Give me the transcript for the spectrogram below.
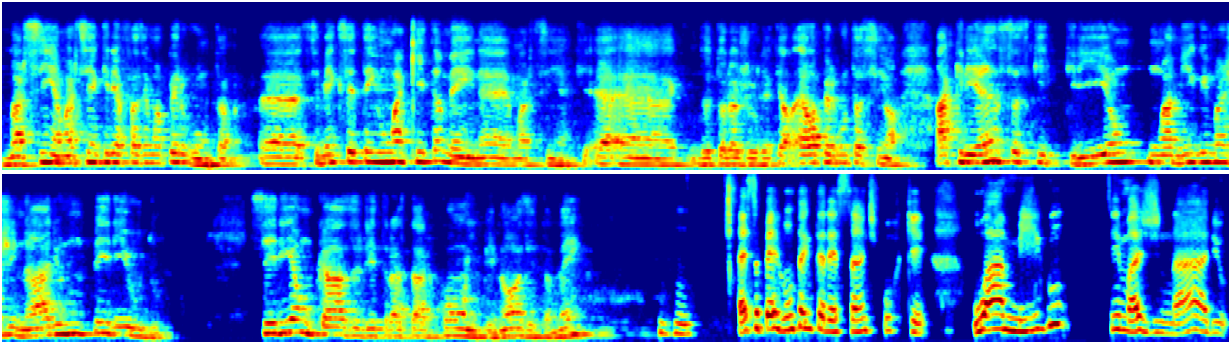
Marcinha, Marcinha queria fazer uma pergunta. É, se bem que você tem uma aqui também, né, Marcinha? Que, é, é, doutora Júlia, que ela, ela, pergunta assim, ó. Há crianças que criam um amigo imaginário num período. Seria um caso de tratar com hipnose também? Uhum. Essa pergunta é interessante porque o amigo imaginário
